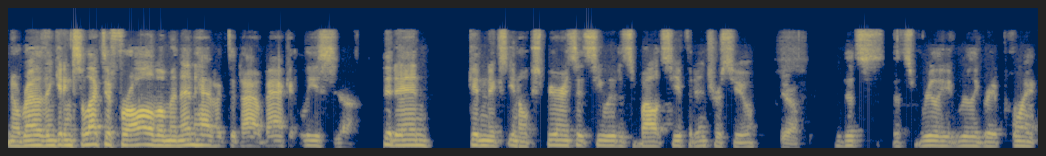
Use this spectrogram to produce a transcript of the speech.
know, rather than getting selected for all of them and then having to dial back, at least yeah. sit in, get an you know experience it, see what it's about, see if it interests you. Yeah, that's that's really really great point.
